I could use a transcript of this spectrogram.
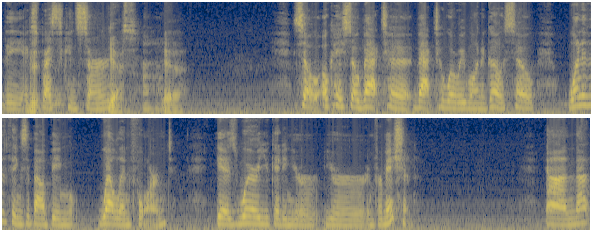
the expressed concern? Yes. Uh-huh. Yeah. So okay, so back to back to where we want to go. So one of the things about being well informed is where are you getting your your information? And that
